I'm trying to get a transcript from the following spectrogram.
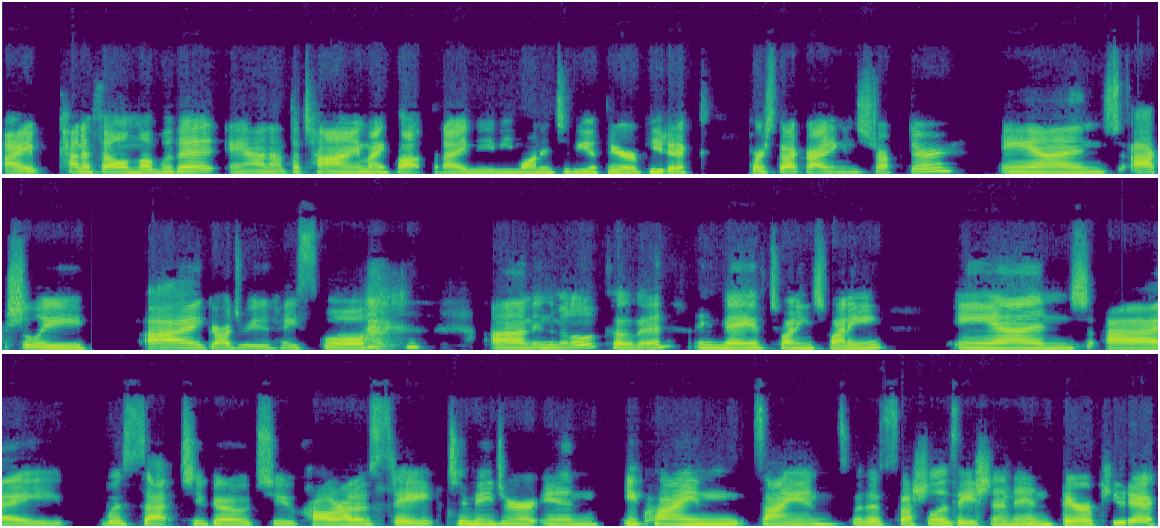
I kind of fell in love with it. And at the time, I thought that I maybe wanted to be a therapeutic horseback riding instructor. And actually, I graduated high school um, in the middle of COVID in May of 2020. And I was set to go to Colorado State to major in equine science with a specialization in therapeutic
